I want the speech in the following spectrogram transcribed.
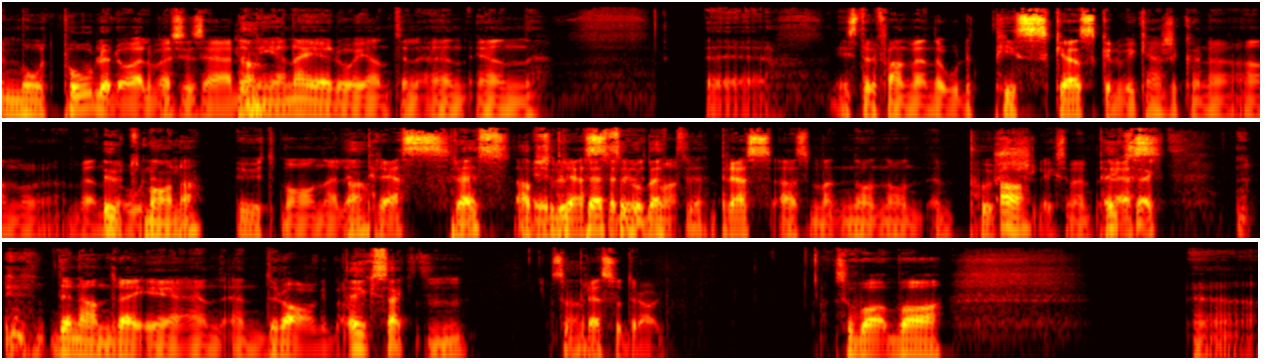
motpoler då, eller vad jag ska säga. Den Ja. ena är då egentligen en, en eh, istället för att använda ordet piska skulle vi kanske kunna använda ordet Utmana, utmana eller Ja. press. press, Är absolut, press, är eller nog bättre. Press, alltså man, någon, någon, en push, Ja, liksom en press. Exakt, Den andra är en, en drag då. exakt. Mm. Så Ja. press och drag. Så vad, vad eh,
